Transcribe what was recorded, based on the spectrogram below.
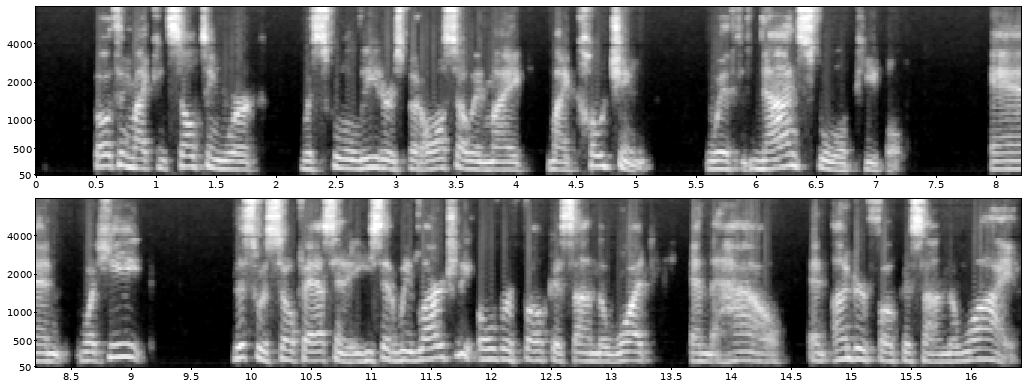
both in my consulting work with school leaders, but also in my, my coaching with non school people. And what he, this was so fascinating. He said, We largely over focus on the what and the how and under focus on the why.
